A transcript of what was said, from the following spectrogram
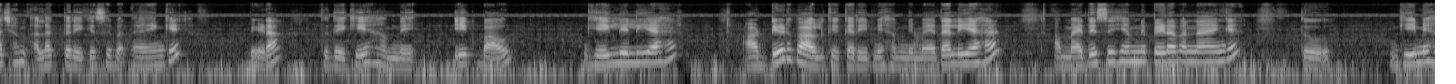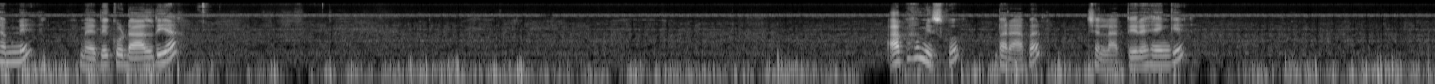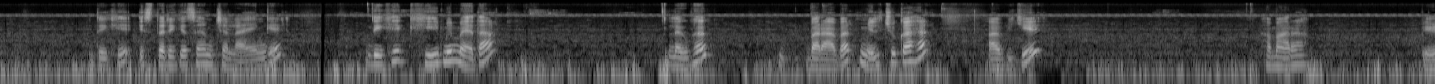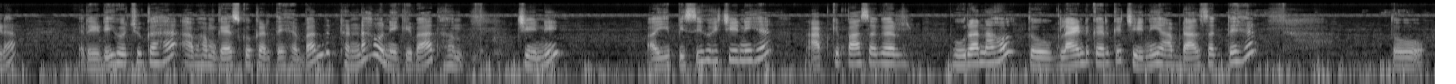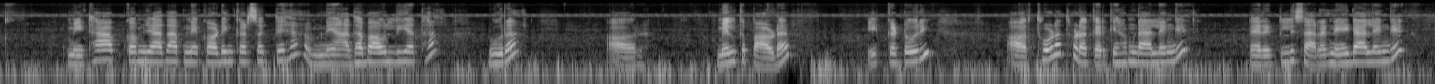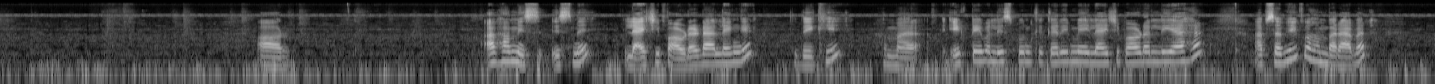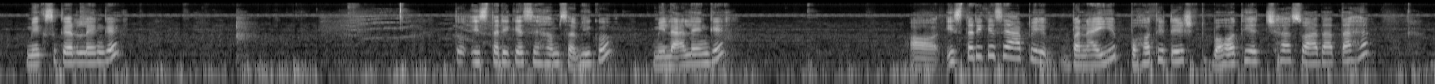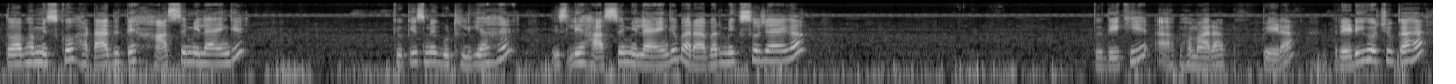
आज हम अलग तरीके से बनाएँगे पेड़ा। तो देखिए, हमने एक बाउल घी ले लिया है और डेढ़ बाउल के करीब में हमने मैदा लिया है। अब मैदे से ही हमने पेड़ा बनाएँगे। तो घी में हमने मैदे को डाल दिया। अब हम इसको बराबर चलाते रहेंगे। देखिए, इस तरीके से हम चलाएँगे। देखिए, घी में मैदा लगभग बराबर मिल चुका है। अब ये हमारा पेड़ा रेडी हो चुका है। अब हम गैस को करते हैं बंद। ठंडा होने के बाद हम चीनी, और ये पिसी हुई चीनी है। आपके पास अगर भूरा ना हो तो ग्राइंड करके चीनी आप डाल सकते हैं। तो मीठा आप कम ज़्यादा अपने अकॉर्डिंग कर सकते हैं। हमने आधा बाउल लिया था भूरा और मिल्क पाउडर एक कटोरी और थोड़ा थोड़ा करके हम डालेंगे। डायरेक्टली सारा नहीं डालेंगे। और अब हम इस, इसमें इलायची पाउडर डालेंगे। तो देखिए हमारा एक टेबल स्पून के करीब में इलायची पाउडर लिया है। अब सभी को हम बराबर मिक्स कर लेंगे। तो इस तरीके से हम सभी को मिला लेंगे। और इस तरीके से आप बनाइए, बहुत ही टेस्ट, बहुत ही अच्छा स्वाद आता है। तो अब हम इसको हटा देते हैं, हाथ से मिलाएँगे, क्योंकि इसमें गुठलियाँ हैं, इसलिए हाथ से मिलाएँगे, बराबर मिक्स हो जाएगा। तो देखिए, अब हमारा पेड़ा रेडी हो चुका है।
